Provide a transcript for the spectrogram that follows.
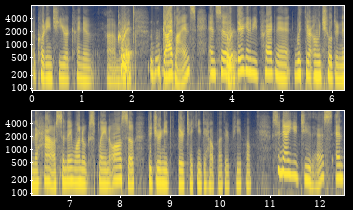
according to your kind of um, Correct. guidelines. And so Correct. they're going to be pregnant with their own children in the house, and they want to explain also the journey that they're taking to help other people. So now you do this, and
